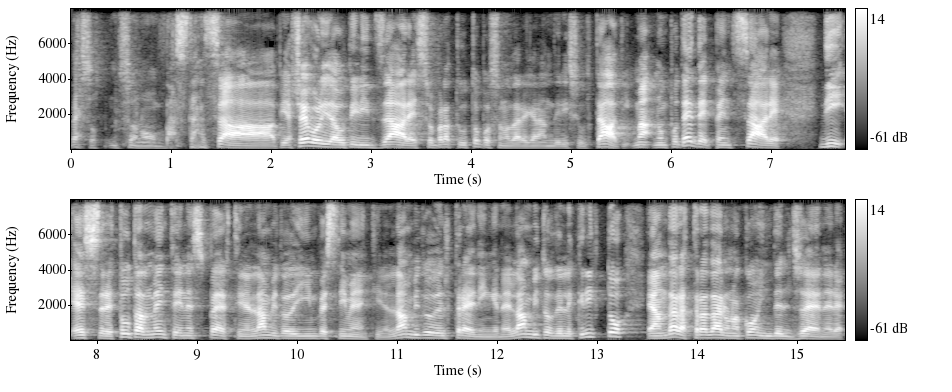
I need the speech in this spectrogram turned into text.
beh, so, sono abbastanza piacevoli da utilizzare e soprattutto possono dare grandi risultati, ma non potete pensare di essere totalmente inesperti nell'ambito degli investimenti, nell'ambito del trading, nell'ambito delle cripto e andare a tradare una coin del genere.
